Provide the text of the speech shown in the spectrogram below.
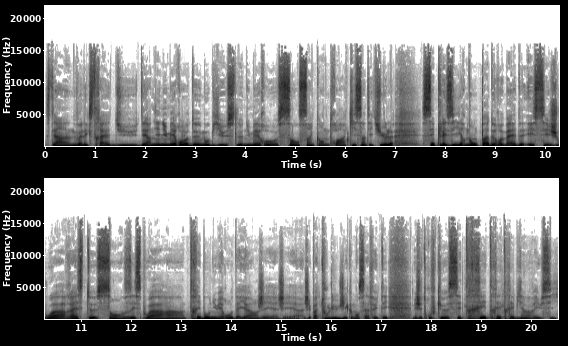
C'était un nouvel extrait du dernier numéro de Mobius, le numéro 153, qui s'intitule Ces plaisirs n'ont pas de remède et ces joies restent sans espoir. Un très beau numéro d'ailleurs. J'ai, euh, pas tout lu, j'ai commencé à feuilleter, mais je trouve que c'est très très très bien réussi.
